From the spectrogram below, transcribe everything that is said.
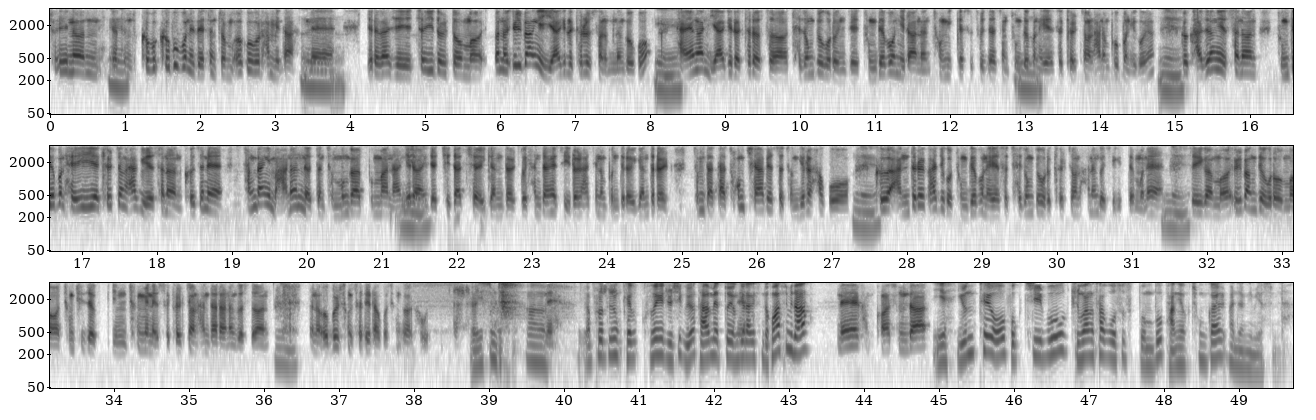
저희는 여튼 그, 그 부분에 대해서는 좀 억울합니다. 네. 음. 여러 가지 저희들도 뭐 어느 일방의 이야기를 들을 수는 없는 거고 예. 다양한 이야기를 들어서 최종적으로 이제 중대본이라는 총리께서 조지하신 중대본 음. 회의에서 결정을 하는 부분이고요. 예. 그 과정에서는 중대본 회의에 결정을 하기 위해서는 그 전에 상당히 많은 어떤 전문가뿐만 아니라 예. 이제 지자체 의견들 또 현장에서 일을 하시는 분들의 의견들을 좀다다 총체합해서 정리를 하고 네. 그 안들을 가지고 중대본 회의에서 최종적으로 결정을 하는 것이기 때문에 네. 저희가 뭐 일방적으로 뭐 정치적 인 측면에서 결정을 한다라는 것은 네. 저는 어불성설이라고 생각을 하고 있습니다. 알겠습니다. 어, 네. 앞으로도 좀 계속 고생해 주시고요. 다음에 또 연결하겠습니다. 고맙습니다. 네, 고맙습니다. 예, 윤태호 복지부 중앙사고수습본부 방역총괄 반장님이었습니다.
